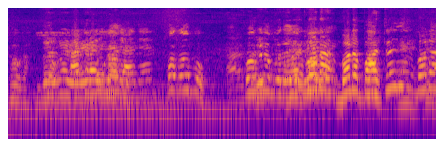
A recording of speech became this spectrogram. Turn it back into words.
ठोका. बडा बडा फास्ट बडा.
